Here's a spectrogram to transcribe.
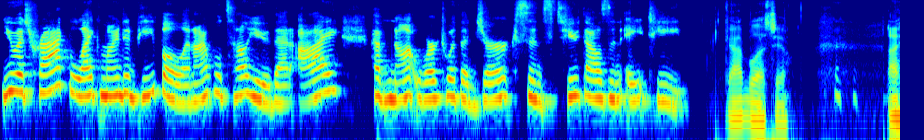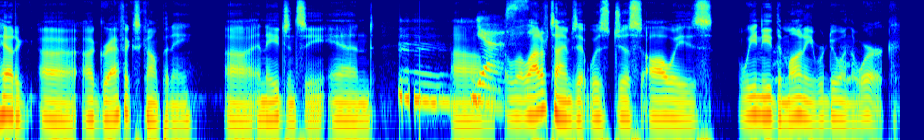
you attract like minded people. And I will tell you that I have not worked with a jerk since 2018. God bless you. I had a, uh, a graphics company uh, an agency, and Mm, um, yes. a lot of times it was just always we need the money, we're doing the work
